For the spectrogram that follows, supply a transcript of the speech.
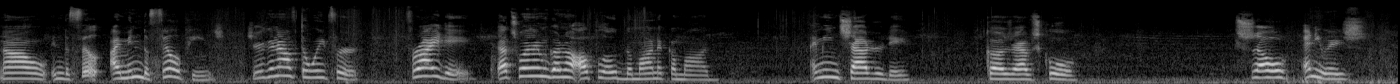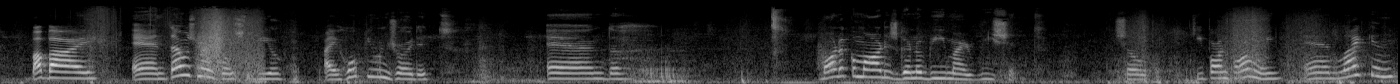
Now, in the Phil, I'm in the Philippines, so you're gonna have to wait for Friday. That's when I'm gonna upload the Monica mod. I mean Saturday, because I have school. So, anyways, bye bye. And that was my voice video. I hope you enjoyed it. And uh, Monica Mod is gonna be my recent. So keep on following and liking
